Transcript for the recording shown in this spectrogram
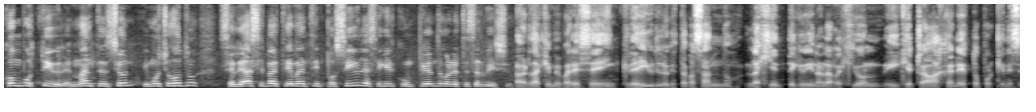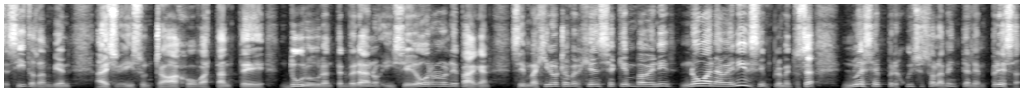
combustibles, mantención y muchos otros, se le hace prácticamente imposible seguir cumpliendo con este servicio. La verdad es que me parece increíble lo que está pasando. La gente que viene a la región y que trabaja en esto porque necesita también, hizo un trabajo bastante duro durante el verano y si ahora no le pagan, se imagina otra emergencia, ¿quién va a venir? No van a venir simplemente. O sea, no es el perjuicio solamente a la empresa,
